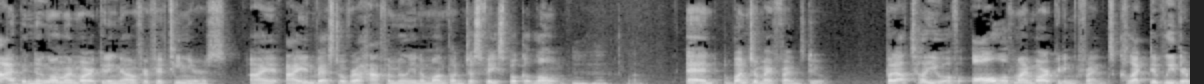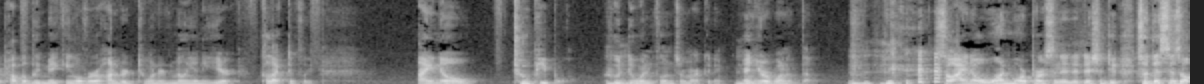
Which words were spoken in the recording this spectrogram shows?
I've been doing online marketing now for 15 years. I I invest over a half a million a month on just Facebook alone, Mm-hmm. Wow. and a bunch of my friends do. But I'll tell you, of all of my marketing friends, collectively, they're probably making over 100, 200 million a year collectively. I know two people who do influencer marketing, and you're one of them. so I know one more person in addition to. So this is an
